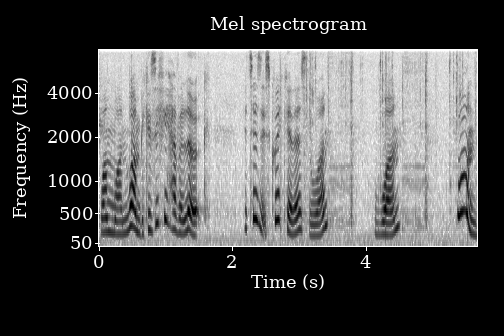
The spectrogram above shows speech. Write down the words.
111 because if you have a look, it is, it's quicker. There's the one. One. One.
